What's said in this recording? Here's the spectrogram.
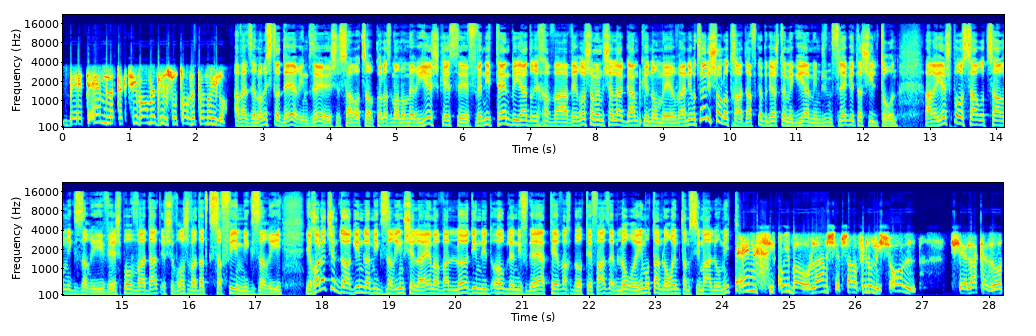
בהתאם לתקציב העומד לרשותו ופנוי לו. אבל זה לא מסתדר עם זה ששר האוצר כל הזמן אומר יש כסף וניתן ביד רחבה וראש הממשלה גם כן אומר ואני רוצה לשאול אותך דווקא בגלל שאתה מגיע ממפלגת השלטון הרי יש פה שר אוצר מגזרי ויש פה ועדת, יושב ראש ועדת כספים מגזרי יכול להיות שהם דואגים למגזרים שלהם אבל לא יודעים לדאוג לנפגעי הטבע הטבח בעוטף עזה? הם לא רואים אותם? לא רואים את המשימה הלאומית? אין סיכוי בעולם שאפשר אפילו לשאול שאלה כזאת,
